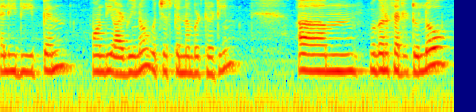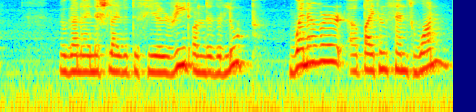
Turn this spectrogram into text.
LED pin on the Arduino which is pin number 13 um, we're going to set it to low. We're going to initialize it to serial read under the loop. Whenever Python sends one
